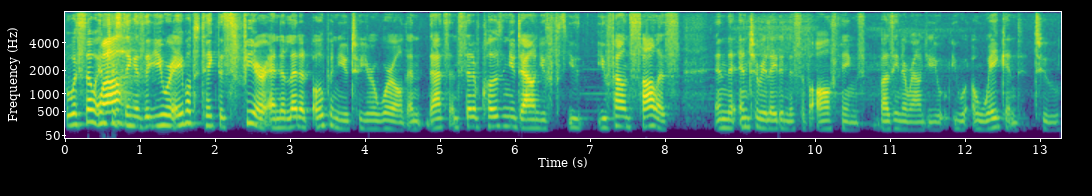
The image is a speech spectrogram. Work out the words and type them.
But what's so Well- interesting is that you were able to take this fear and to let it open you to your world, and that's instead of closing you down, you you you found solace in the interrelatedness of all things buzzing around you. You, you awakened to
